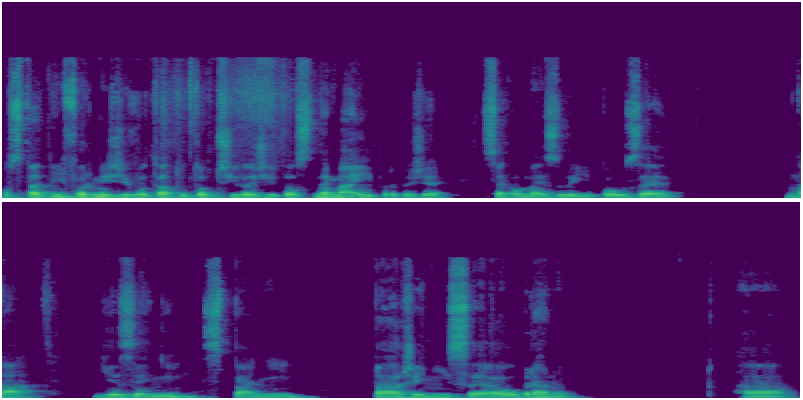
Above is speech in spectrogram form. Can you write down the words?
Ostatní formy života tuto příležitost nemají, protože se omezují pouze na jezení, spaní, páření se a obranu. A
